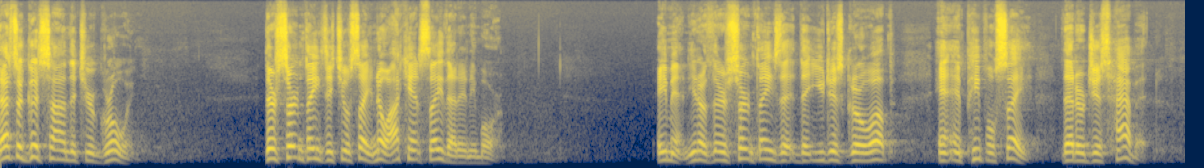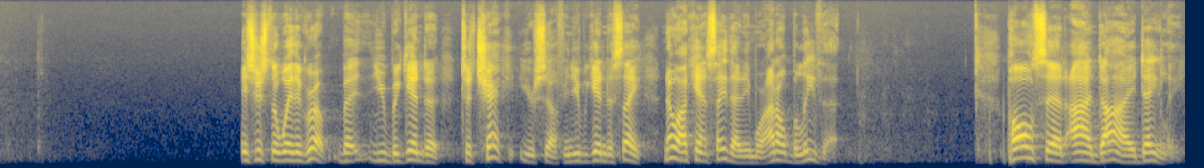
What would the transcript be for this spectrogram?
That's a good sign that you're growing. There's certain things that you'll say, no, I can't say that anymore. Amen. You know, there's certain things that, that you just grow up and, and people say that are just habit. It's just the way they grew up. But you begin to, to check yourself and you begin to say, No, I can't say that anymore. I don't believe that. Paul said, I die daily.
